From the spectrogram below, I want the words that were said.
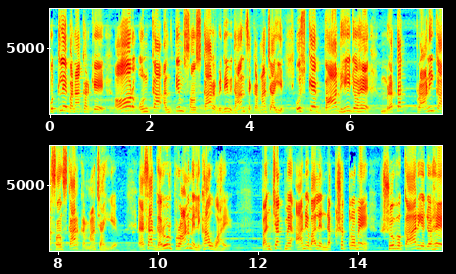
पुतले बना करके और उनका अंतिम संस्कार विधि विधान से करना चाहिए। उसके बाद ही जो है मृतक प्राणी का संस्कार करना चाहिए। ऐसा गरुड़ पुराण में लिखा हुआ है। पंचक में आने वाले नक्षत्रों में शुभ कार्य जो है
